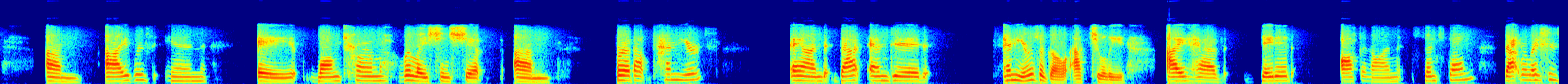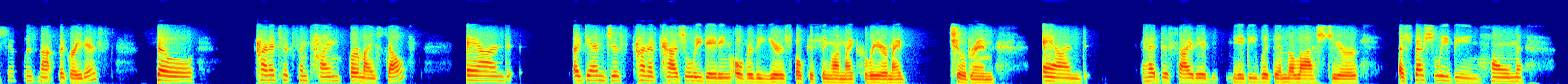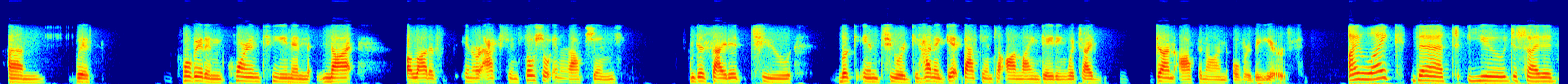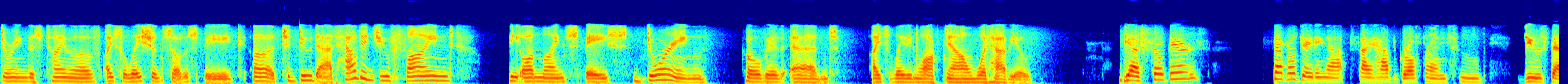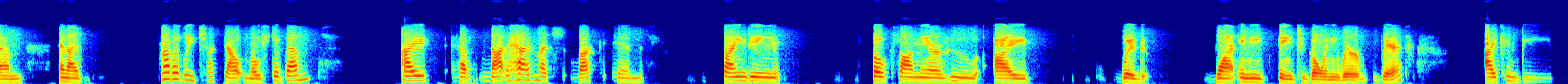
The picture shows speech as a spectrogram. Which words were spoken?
Um, I was in a long term relationship um, for about 10 years. And that ended 10 years ago, actually. I have dated off and on since then. That relationship was not the greatest. So, kind of took some time for myself. And again, just kind of casually dating over the years, focusing on my career, my children, and had decided maybe within the last year especially being home um, with COVID and quarantine and not a lot of interaction, social interactions, decided to look into or kind of get back into online dating, which I'd done off and on over the years. I like that you decided during this time of isolation, so to speak, uh, to do that. How did you find the online space during COVID and isolating lockdown, what have you? Yes, so there's several dating apps. I have girlfriends who use them, and I've probably checked out most of them. I have not had much luck in finding folks on there who I would want anything to go anywhere with. I can be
